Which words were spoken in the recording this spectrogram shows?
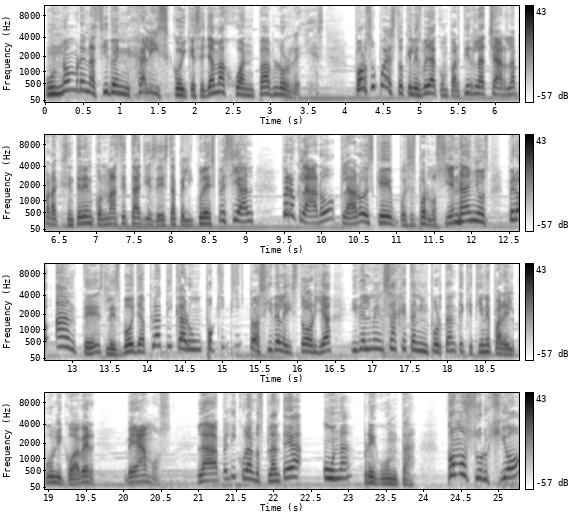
un hombre nacido en Jalisco y que se llama Juan Pablo Reyes. Por supuesto que les voy a compartir la charla para que se enteren con más detalles de esta película especial, pero claro, claro, es que pues es por los 100 años. Pero antes les voy a platicar un poquitito así de la historia y del mensaje tan importante que tiene para el público. A ver, veamos. La película nos plantea una pregunta. ¿Cómo surgió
